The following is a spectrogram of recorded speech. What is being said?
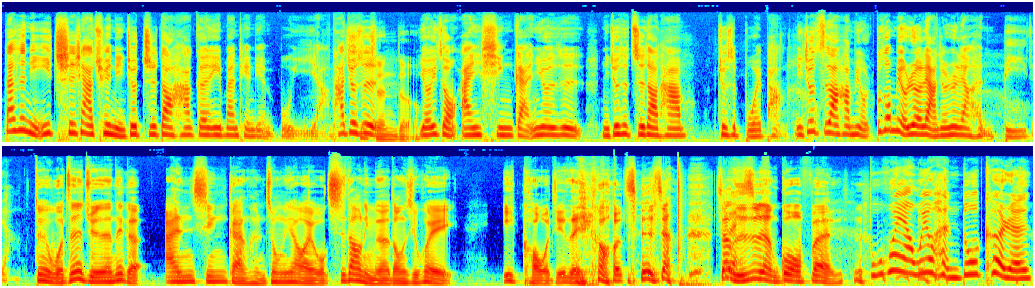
但是你一吃下去，你就知道它跟一般甜点不一样，它就是真的有一种安心感，就是你就是知道它就是不会胖，你就知道它没有，不说没有热量，就热量很低这样。对，我真的觉得那个安心感很重要哎，我吃到你们的东西会。一口接着一口吃，这样这样子是不是很过分？不会啊，我有很多客人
